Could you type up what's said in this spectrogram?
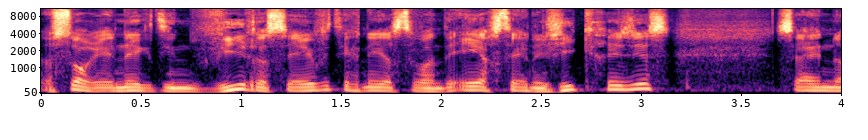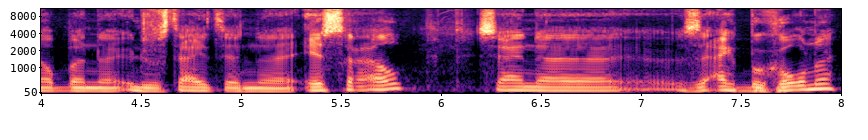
sorry, in 1974, de eerste van de eerste energiecrisis, zijn op een uh, universiteit in uh, Israël zijn ze echt begonnen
